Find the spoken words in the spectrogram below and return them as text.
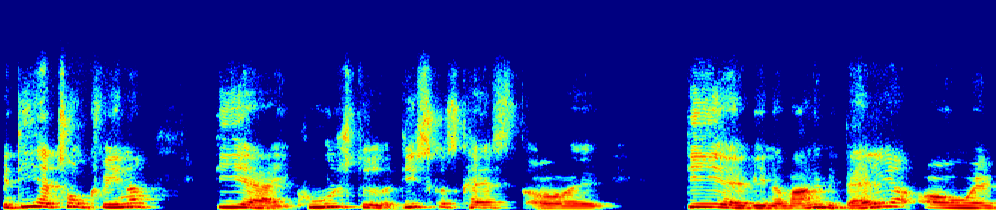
Men de her to kvinder, de er i kuglestød og diskoskast, og øh, de øh, vinder mange medaljer, og øh,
